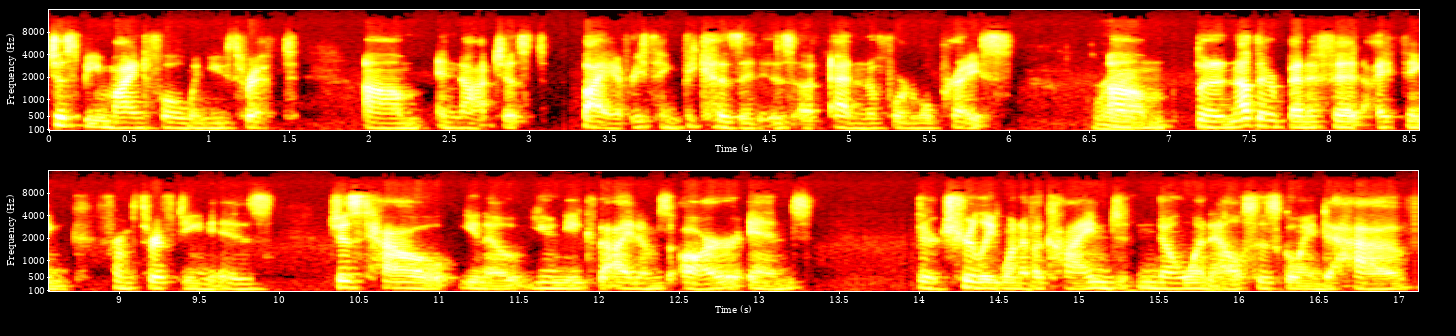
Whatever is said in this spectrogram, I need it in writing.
just be mindful when you thrift, um, and not just buy everything because it is a, at an affordable price. Right. Um, but another benefit I think from thrifting is just how you know unique the items are and they're truly one of a kind. No one else is going to have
